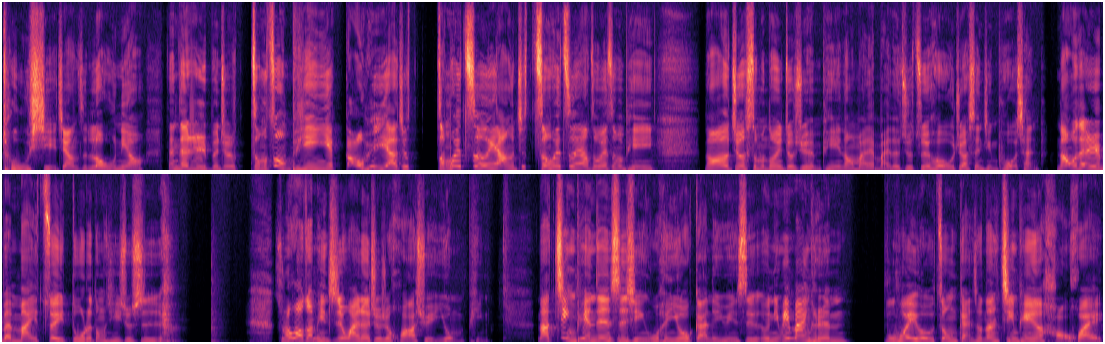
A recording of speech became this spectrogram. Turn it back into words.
吐血这样子漏尿。但在日本就是怎么这么便宜，搞屁啊！就怎么会这样？就怎么会这样？怎么会这么便宜？然后就什么东西都觉得很便宜，然后买来买的，就最后我就要申请破产。然后我在日本买最多的东西就是 除了化妆品之外呢，就是滑雪用品。那镜片这件事情我很有感的原因是，你一般可能不会有这种感受，但镜片的好坏。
